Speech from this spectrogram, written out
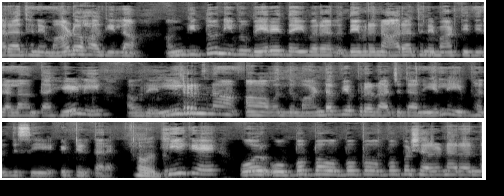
ಆರಾಧನೆ ಮಾಡೋ ಹಾಗಿಲ್ಲ. ಹಂಗಿದ್ದು ನೀವು ಬೇರೆ ದೈವರ ದೇವರನ್ನ ಆರಾಧನೆ ಮಾಡ್ತಿದ್ದೀರಲ್ಲ ಅಂತ ಹೇಳಿ ಅವರೆಲ್ಲರನ್ನ ಆ ಒಂದು ಮಾಂಡವ್ಯಪುರ ರಾಜಧಾನಿಯಲ್ಲಿ ಬಂಧಿಸಿ ಇಟ್ಟಿರ್ತಾರೆ. ಹೀಗೆ ಓ- ಒಬ್ಬೊಬ್ಬ ಒಬ್ಬೊಬ್ಬ ಒಬ್ಬೊಬ್ಬ ಶರಣರನ್ನ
